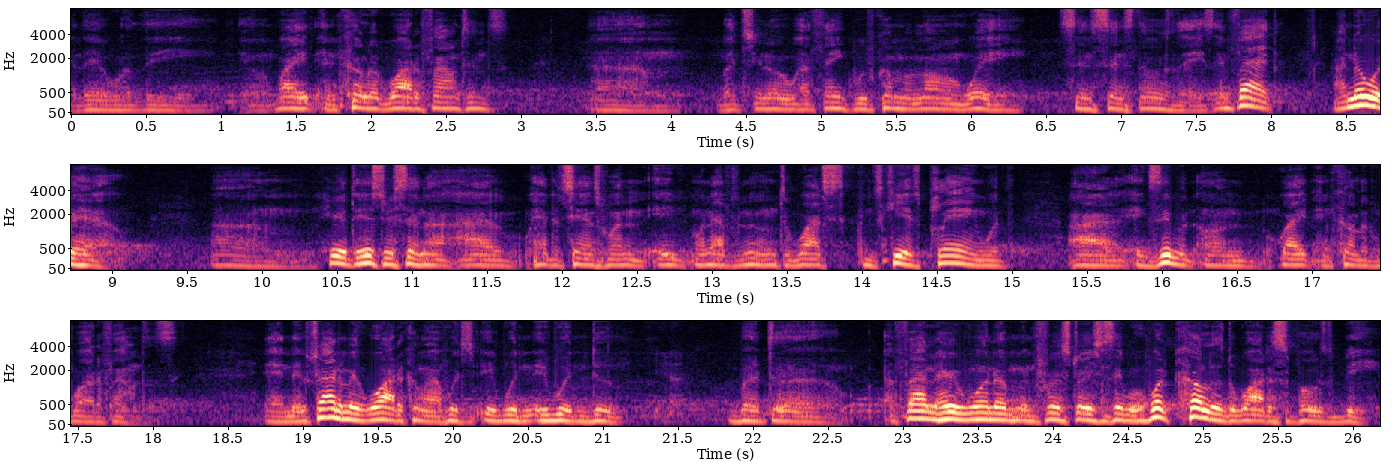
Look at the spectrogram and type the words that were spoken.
And there were the you know, white and colored water fountains. Um, but you know, I think we've come a long way since since those days. In fact, I know we have. Um, here at the History Center, I had a chance one one afternoon to watch kids playing with our exhibit on white and colored water fountains, and they were trying to make water come out, which it wouldn't it wouldn't do. Yeah. But uh, I finally heard one of them in frustration say, "Well, what color is the water supposed to be?"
